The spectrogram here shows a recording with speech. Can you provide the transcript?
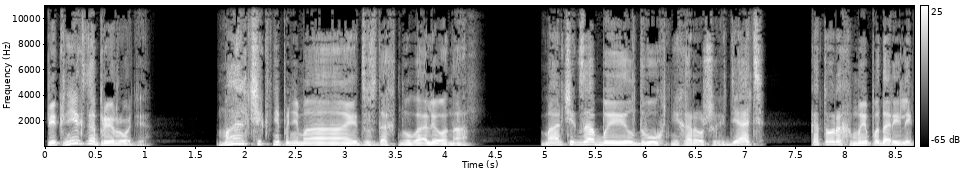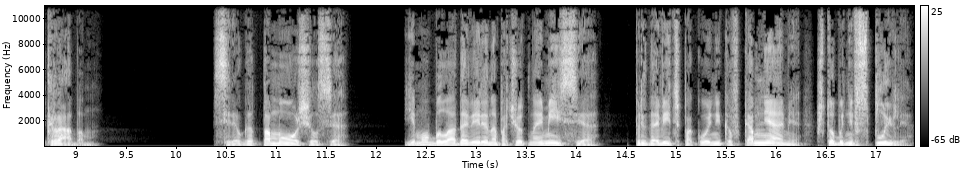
пикник на природе?» «Мальчик не понимает», — вздохнула Алена. «Мальчик забыл двух нехороших дядь, которых мы подарили крабам». Серега поморщился. Ему была доверена почетная миссия — придавить покойников камнями, чтобы не всплыли.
